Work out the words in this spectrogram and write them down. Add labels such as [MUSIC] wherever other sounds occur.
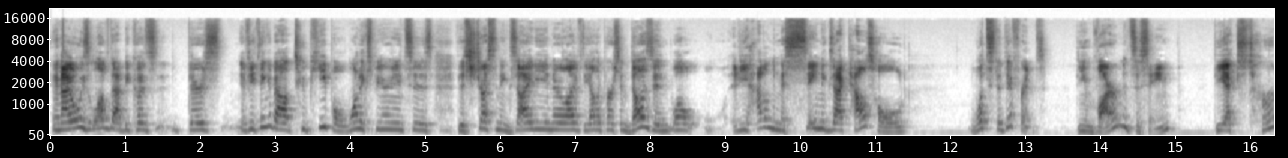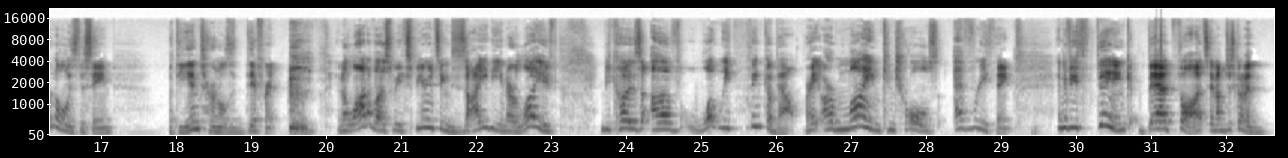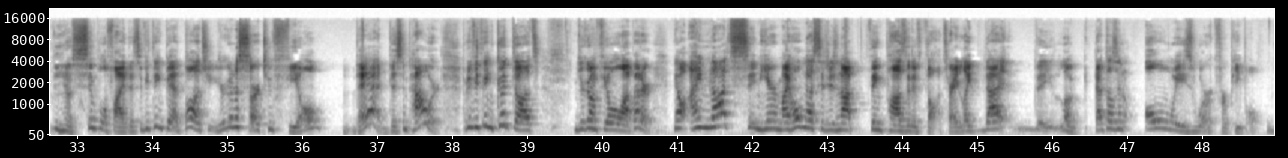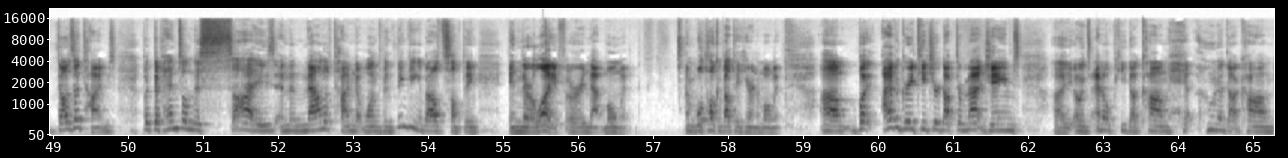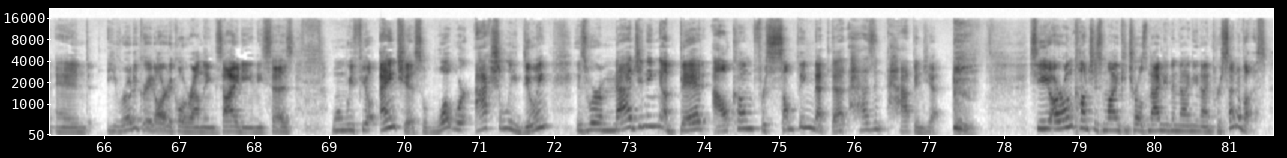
And I always love that because there's if you think about two people, one experiences this stress and anxiety in their life, the other person doesn't. Well, if you have them in the same exact household, what's the difference? The environment's the same, the external is the same, but the internal is different. [CLEARS THROAT] and a lot of us, we experience anxiety in our life because of what we think about, right? Our mind controls everything. And if you think bad thoughts, and I'm just gonna, you know, simplify this, if you think bad thoughts, you're gonna start to feel bad, disempowered. But if you think good thoughts, you're going to feel a lot better. Now, I'm not sitting here, my whole message is not think positive thoughts, right? Like that, they, look, that doesn't always work for people. Does at times, but depends on the size and the amount of time that one's been thinking about something in their life or in that moment. And we'll talk about that here in a moment. Um, but I have a great teacher, Dr. Matt James. Uh, he owns NLP.com, Huna.com, and he wrote a great article around the anxiety. And he says, when we feel anxious, what we're actually doing is we're imagining a bad outcome for something that, that hasn't happened yet. [CLEARS THROAT] See, our unconscious mind controls 90 to 99% of us.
